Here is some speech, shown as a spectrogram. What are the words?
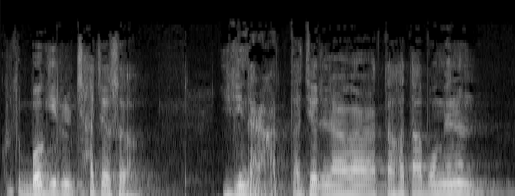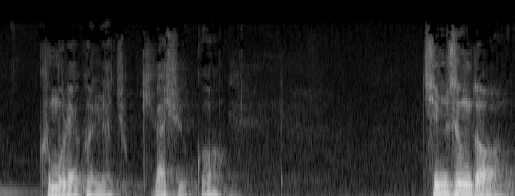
그래도 먹이를 찾아서 이리 날아갔다 저리 날아갔다 하다 보면은 그물에 걸려 죽기가 쉽고, 짐승도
